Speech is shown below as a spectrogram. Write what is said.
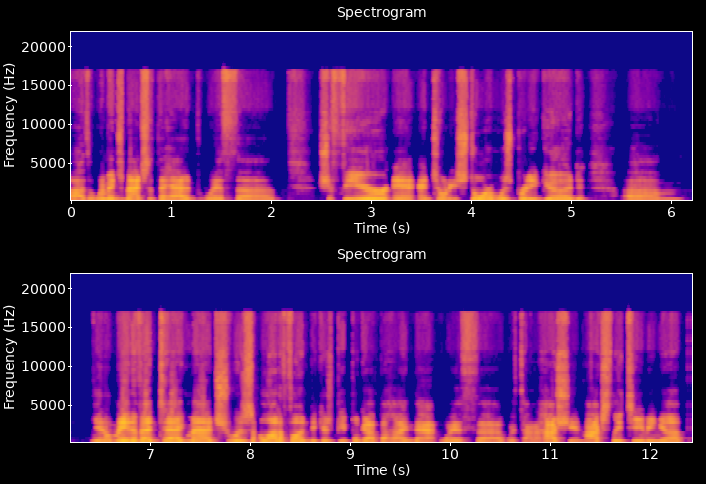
Uh, the women's match that they had with uh, Shafir and, and Toni Storm was pretty good. Um, you know, main event tag match was a lot of fun because people got behind that with uh, with Tanahashi and Moxley teaming up.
